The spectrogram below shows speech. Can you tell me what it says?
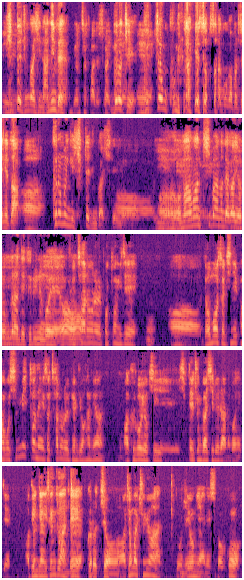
예, 10대 중과실이 아닌데 면책 받을 수가 있는데. 그렇지 예. 9.9m에서 사고가 발생했다. 아, 그러면 이게 10대 중과실이에요. 어, 이- 어, 그- 어마어마한 팁 하나 내가 여러분들한테 드리는 거예요. 교차로를 보통 이제 음. 어, 넘어서 진입하고 10m 내에서 차로를 변경하면 아, 그거 역시 10대 중과실이라는 거는 이제 어, 굉장히 생소한데 그렇죠. 어, 정말 중요한 또 내용이 아닐 수가 없고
